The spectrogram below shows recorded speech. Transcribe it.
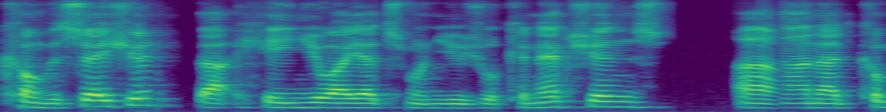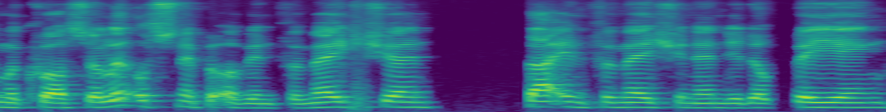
conversation that he knew I had some unusual connections and I'd come across a little snippet of information. That information ended up being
